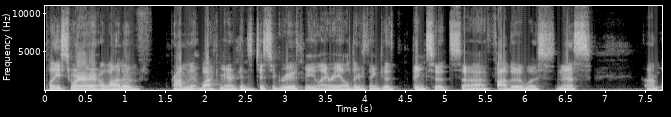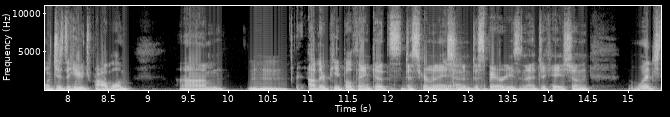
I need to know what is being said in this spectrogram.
place where a lot of prominent Black Americans disagree with me. Larry Elder think it, thinks it's uh, fatherlessness, um, which is a huge problem. Um, mm-hmm. Other people think it's discrimination yeah. and disparities in education, which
